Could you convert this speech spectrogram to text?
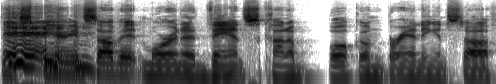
the experience of it, more an advanced kind of book on branding and stuff.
